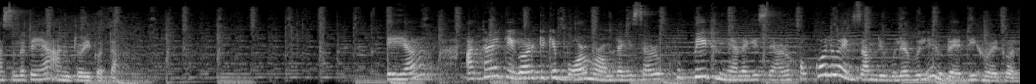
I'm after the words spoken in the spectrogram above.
আচলতে এয়া আন্তৰিকতা। এয়া আটাই কেইগৰাকীকে বৰ মৰম লাগিছে আৰু খুবেই ধুনীয়া লাগিছে আৰু সকলো এক্সাম দিবলৈ বুলি ৰেডি হৈ গ'ল।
